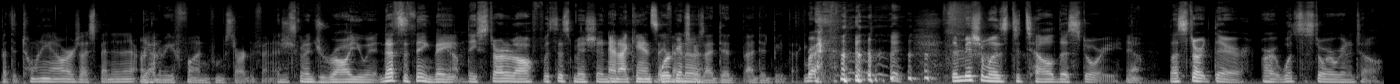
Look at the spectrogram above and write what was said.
but the 20 hours i spend in it are Yeah. going to be fun from start to finish it's going to draw you in that's the thing they they started off with this mission and i can't say We're gonna- because i did i did beat that. Right. the mission was to tell this story. yeah Let's start there. All right, what's the story we're going to tell?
